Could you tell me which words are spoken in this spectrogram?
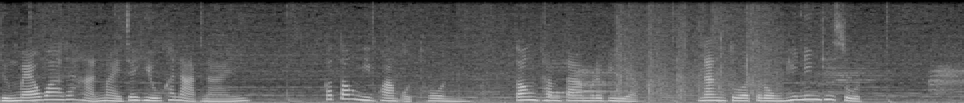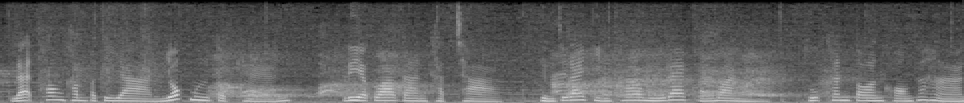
ถึงแม้ว่าทหารใหม่จะหิวขนาดไหน ก็ต้องมีความอดทน ต้องทำตามระเบียบ นั่งตัวตรงให้นิ่งที่สุด และท่องคำปฏิญาณยกมือตบแขน เรียกว่าการขัดฉากถึงจะได้กินข้าวมื้อแรกของวัน ทุกขั้นตอนของทหาร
